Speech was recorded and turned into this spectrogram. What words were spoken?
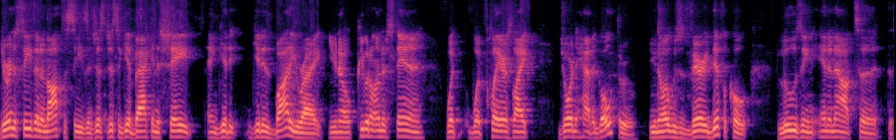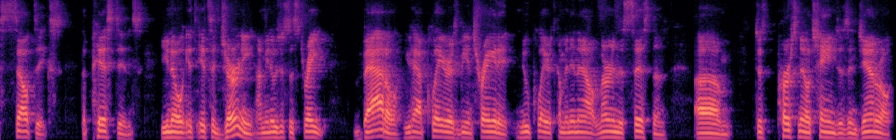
during the season and off the season just just to get back into shape and get it, get his body right. You know, people don't understand what what players like Jordan had to go through. You know, it was just very difficult losing in and out to the Celtics, the Pistons. You know, it's it's a journey. I mean, it was just a straight battle. You have players being traded, new players coming in and out, learning the system, um, just personnel changes in general.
